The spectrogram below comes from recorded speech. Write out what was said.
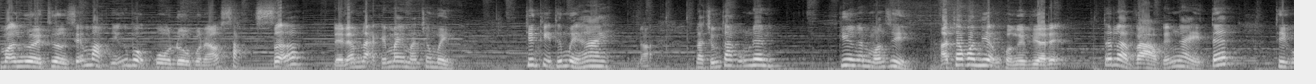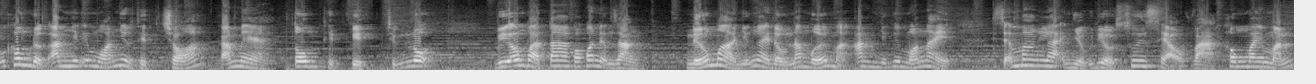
Mọi người thường sẽ mặc những bộ quần đồ quần áo sặc sỡ để đem lại cái may mắn cho mình. Kiêng kỵ thứ 12 đó là chúng ta cũng nên kiêng ăn món gì? À, theo quan niệm của người Việt ấy tức là vào cái ngày Tết thì cũng không được ăn những cái món như là thịt chó, cá mè, tôm, thịt vịt, trứng lộn. Vì ông bà ta có quan niệm rằng nếu mà những ngày đầu năm mới mà ăn những cái món này sẽ mang lại nhiều cái điều xui xẻo và không may mắn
